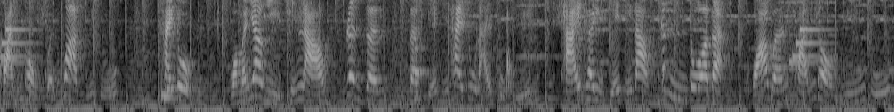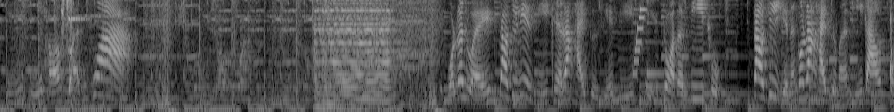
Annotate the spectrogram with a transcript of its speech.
传统文化习俗，态度，我们要以勤劳、认真的学习态度来补习，才可以学习到更多的华文传统民俗习俗和文化。我认为造句练习可以让孩子学习写作的基础，造句也能够让孩子们提高想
